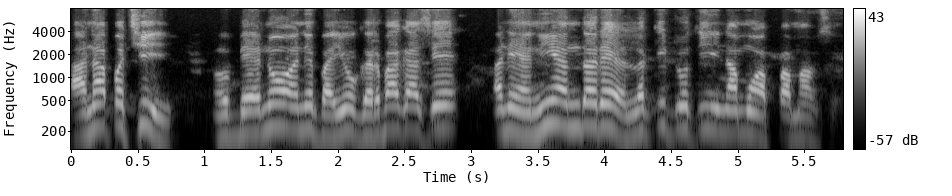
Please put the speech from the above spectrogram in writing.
આના પછી બહેનો અને ભાઈઓ ગરબા ગાશે અને એની અંદર લકી ડ્રોથી ઇનામો આપવામાં આવશે.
